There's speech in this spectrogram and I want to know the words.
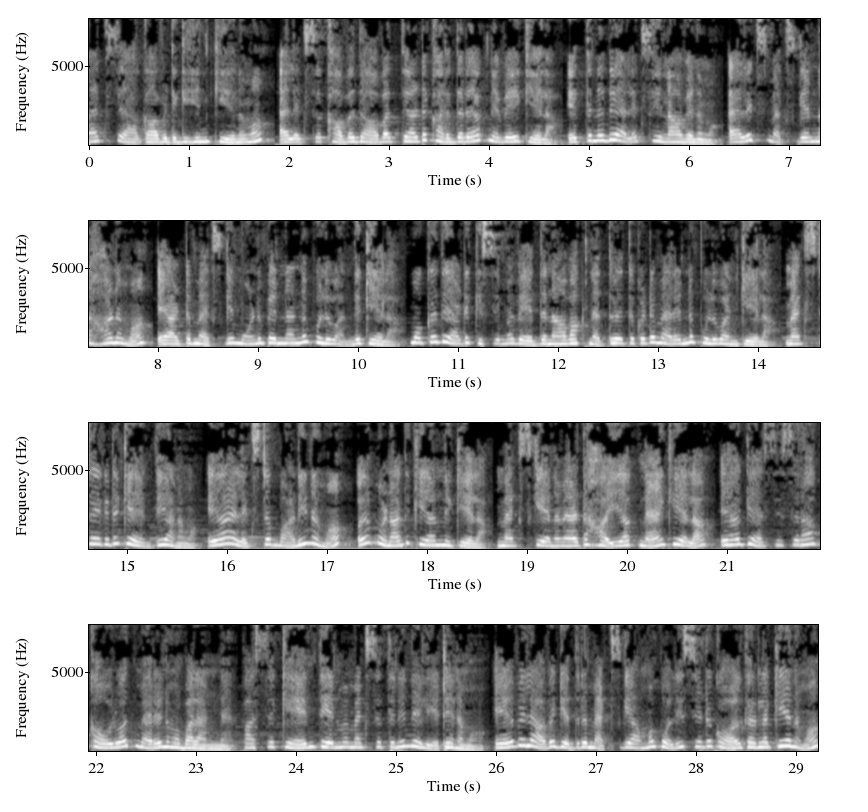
මැක්ස් එයා ගාවට ගිහින් කියනවා ඇලෙක්ස් කවදාවත් එයාට කරදරයක් නෙවෙයි කියලා. එතනදී ඇලෙක්ස් hina වෙනවා. ඇලෙක්ස් මැක්ස්ගෙන් අහනවා එයාට මැක්ස්ගේ මූණ පෙන්වන්න පුළුවන්ද කියලා. මොකද එයාට කිසිම වේදනාවක් නැතුව එතකොට මැරෙන්න පුළුවන් කියලා. මැක්ස්ට ඒකට කේන්ති යනවා. එයා ඇලෙක්ස්ට බනිනවා ඔය මොනවද කියන්නේ කියලා. මැක්ස් කියනවා එයාට හයියක් නෑ කියලා. එයාගේ ඇස් ඉස්සරහා කවුරුවත් මැරෙනව බලන්න. පස්සේ කේන්තියෙන්ම මැක්ස් එතනින් එළියට එනවා. ඒ වෙලාවේ ගෙදර මැක්ස්ගේ අම්මා පොලිසියට කෝල් කරලා කියනවා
